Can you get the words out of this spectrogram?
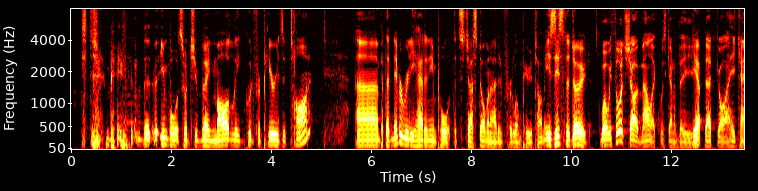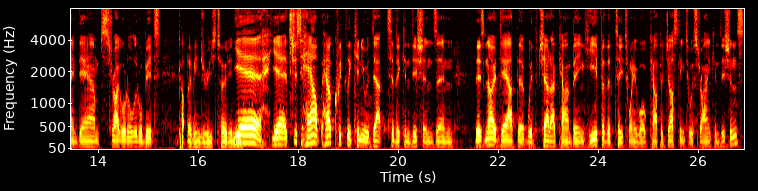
the the imports which have been mildly good for periods of time. Uh, but they've never really had an import that's just dominated for a long period of time. Is this the dude? Well, we thought Shoaib Malik was going to be Yep. that guy. He came down, struggled a little bit. A couple of injuries too, didn't he? Yeah, yeah. It's just how how quickly can you adapt to the conditions and. There's no doubt that with Shadab Khan being here for the T20 World Cup, adjusting to Australian conditions,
